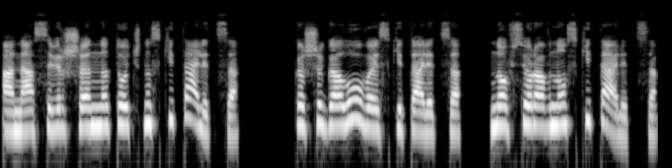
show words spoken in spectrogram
Она совершенно точно скиталица, кошеголовая скиталица, но все равно скиталица.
